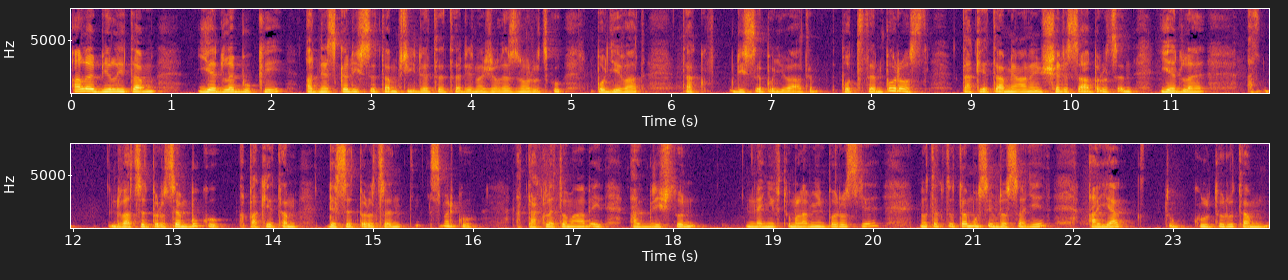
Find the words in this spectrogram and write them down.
ale byly tam jedle buky a dneska, když se tam přijdete tady na Železnorudsku podívat, tak když se podíváte pod ten porost, tak je tam, já nevím, 60% jedle a 20% buku a pak je tam 10% smrku. A takhle to má být. A když to není v tom hlavním porostě, no tak to tam musím dosadit a jak tu kulturu tam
